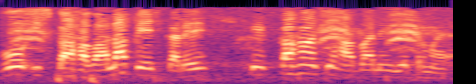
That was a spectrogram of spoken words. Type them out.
وہ اس کا حوالہ پیش کرے کہ کہاں صحابہ نے یہ فرمایا۔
